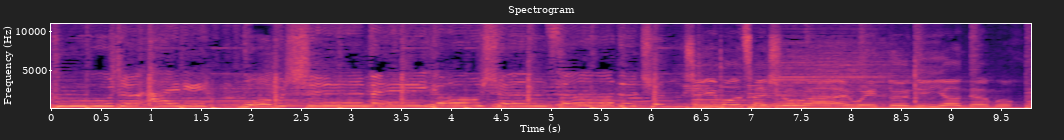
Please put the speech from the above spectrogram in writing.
哭着爱你。我不是没有选择的权利。寂寞才说爱，为何你要那么坏？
